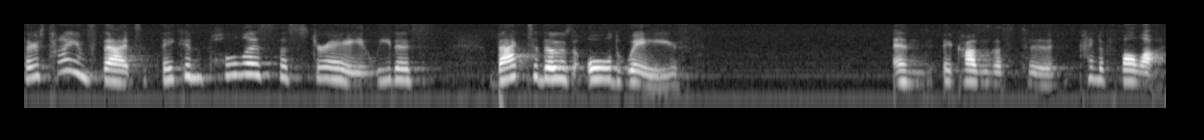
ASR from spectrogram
there's times that they can pull us astray, lead us back to those old ways, and it causes us to kind of fall off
